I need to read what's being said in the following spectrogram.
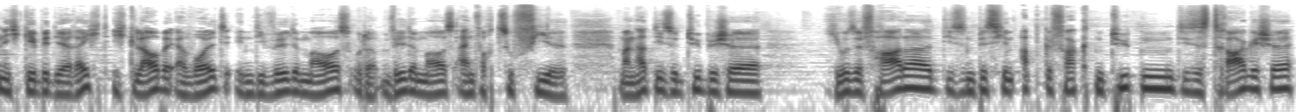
Ich gebe dir recht, ich glaube, er wollte in die wilde Maus oder wilde Maus einfach zu viel. Man hat diese typische Josef Hader, diesen bisschen abgefuckten Typen, dieses Tragische.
